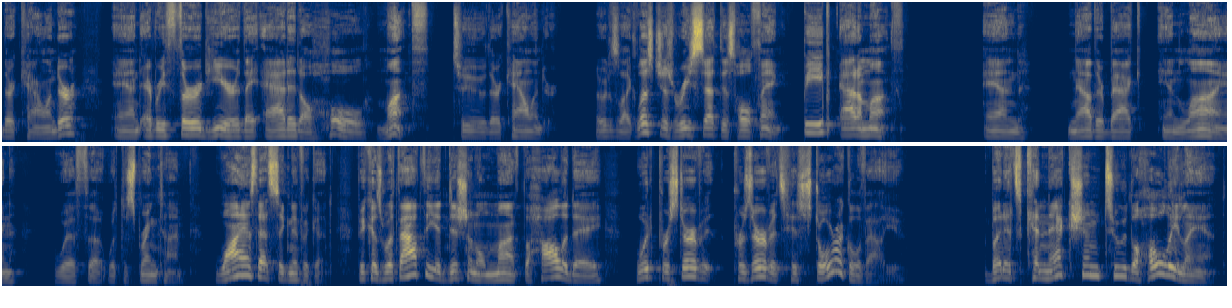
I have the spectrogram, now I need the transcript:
their calendar, and every third year they added a whole month to their calendar. So it was like, let's just reset this whole thing. Beep, add a month. And now they're back in line with, uh, with the springtime. Why is that significant? Because without the additional month, the holiday would preserve, preserve its historical value, but its connection to the Holy Land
